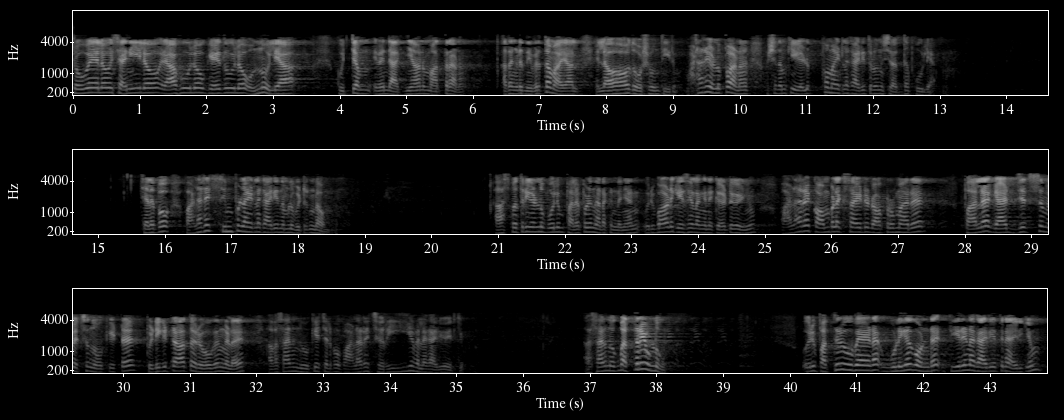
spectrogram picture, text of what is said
ചൊവ്വയിലോ ശനിയിലോ രാഹുലോ കേതുവിലോ ഒന്നുമില്ല. കുറ്റം ഇവന്റെ അജ്ഞാനം മാത്രമാണ് അതങ്ങോട്ട് നിവൃത്തമായാൽ എല്ലാ ദോഷവും തീരും. വളരെ എളുപ്പമാണ് പക്ഷെ നമുക്ക് എളുപ്പമായിട്ടുള്ള കാര്യത്തിലൊന്നും ശ്രദ്ധ പോവില്ല. ചിലപ്പോ വളരെ സിമ്പിൾ ആയിട്ടുള്ള കാര്യം നമ്മൾ വിട്ടിട്ടുണ്ടാവും. ആസ്പത്രികളിൽ പോലും പലപ്പോഴും നടക്കുന്നുണ്ട്. ഞാൻ ഒരുപാട് കേസുകൾ അങ്ങനെ കേട്ട് കഴിഞ്ഞു. വളരെ കോംപ്ലക്സ് ആയിട്ട് ഡോക്ടർമാര് പല ഗാഡ്ജറ്റ്സും വെച്ച് നോക്കിയിട്ട് പിടികിട്ടാത്ത രോഗങ്ങൾ അവസാനം നോക്കിയാൽ ചിലപ്പോൾ വളരെ ചെറിയ വല്ല കാര്യമായിരിക്കും. അവസാനം നോക്കുമ്പോ അത്രയേ ഉള്ളൂ. ഒരു പത്ത് രൂപയുടെ ഗുളിക കൊണ്ട് തീരണ കാര്യത്തിനായിരിക്കും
